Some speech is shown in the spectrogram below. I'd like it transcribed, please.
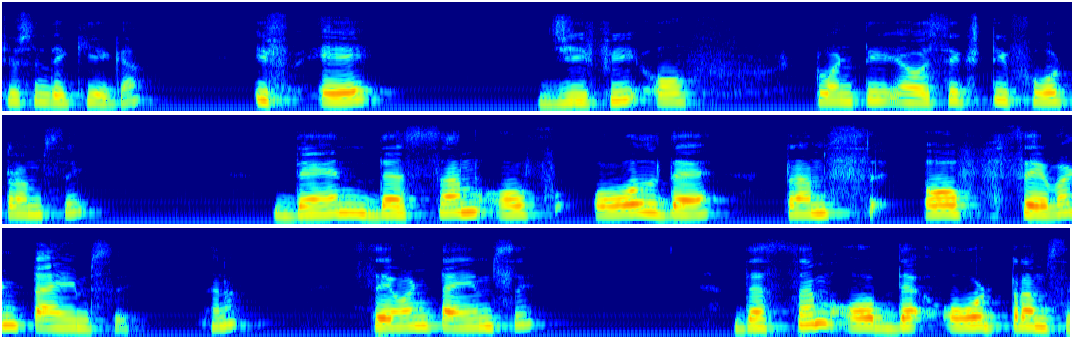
क्वेश्चन देखिएगा। If a GP of twenty sixty four terms then the sum of all the terms of seven times है ना? Seven times the sum of the odd terms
